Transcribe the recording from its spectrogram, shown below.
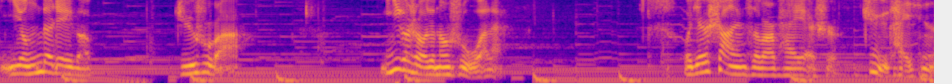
赢的这个局数啊，一个手就能数过来。我记得上一次玩牌也是巨开心，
